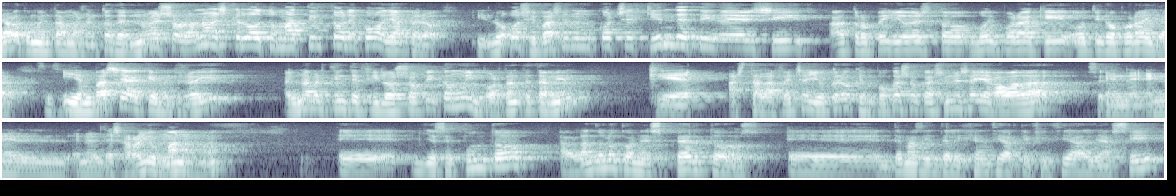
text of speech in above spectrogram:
ya lo comentamos entonces, no es solo, no, es que lo automatizo, le pongo ya, pero... Y luego si vas en un coche, ¿quién decide si atropello esto, voy por aquí o tiro por allá? Y en base a qué? Entonces ahí hay una vertiente filosófica muy importante también que hasta la fecha yo creo que en pocas ocasiones ha llegado a dar en, el, desarrollo humano, ¿no? Eh, y ese punto, hablándolo con expertos eh, en temas de inteligencia artificial y así,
